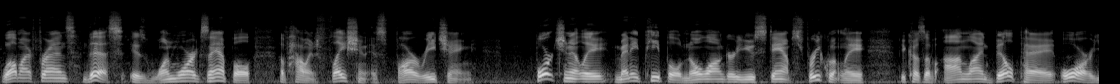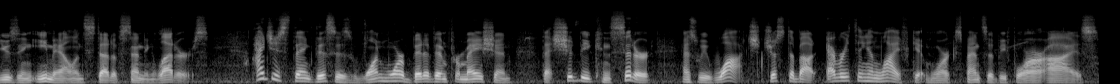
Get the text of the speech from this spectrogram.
Well, my friends, this is one more example of how inflation is far reaching. Fortunately, many people no longer use stamps frequently because of online bill pay or using email instead of sending letters. I just think this is one more bit of information that should be considered as we watch just about everything in life get more expensive before our eyes.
